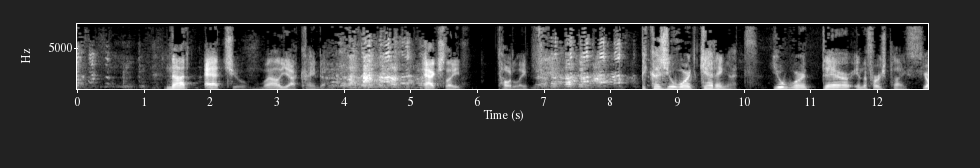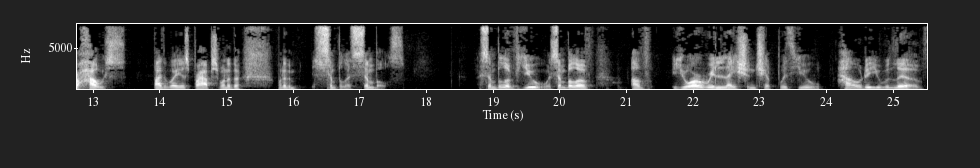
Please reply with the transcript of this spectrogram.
Not at you. Well, yeah, kinda. Actually, totally. Because you weren't getting it. You weren't there in the first place. Your house, by the way, is perhaps one of the one of the simplest symbols. A symbol of you, a symbol of of your relationship with you. How do you live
